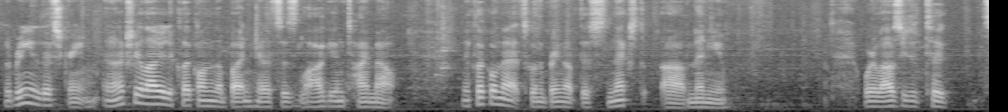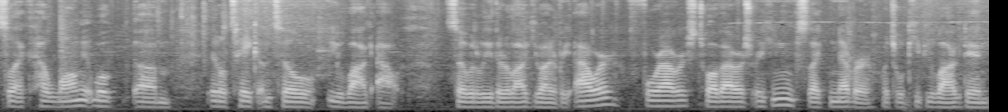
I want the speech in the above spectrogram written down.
it'll bring you to this screen, and it'll actually allow you to click on the button here that says Login Timeout. When you click on that, it's going to bring up this next uh, menu where it allows you to, to select how long it will um, it'll take until you log out. So it'll either log you out every hour, four hours, 12 hours, or you can even select never, which will keep you logged in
